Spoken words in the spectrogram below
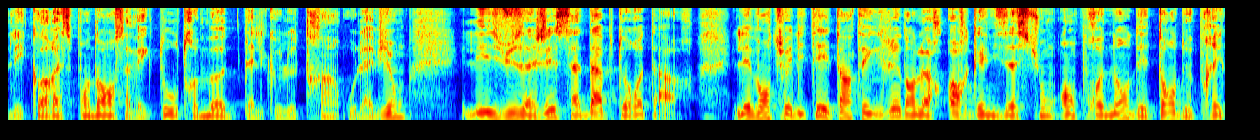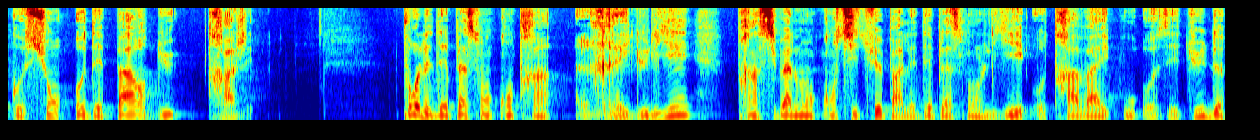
les correspondances avec d'autres modes tels que le train ou l'avion, les usagers s'adaptent au retard. L'éventualité est intégrée dans leur organisation en prenant des temps de précaution au départ du trajet. Pour les déplacements contraints réguliers, principalement constitués par les déplacements liés au travail ou aux études,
